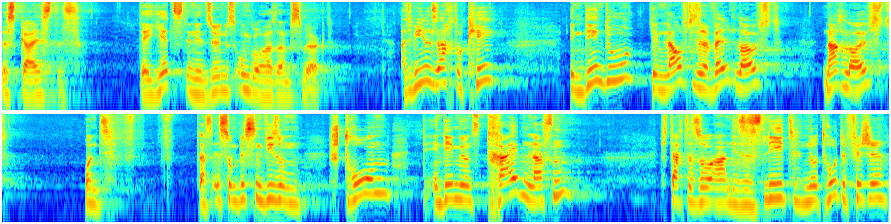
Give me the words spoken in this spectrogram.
des Geistes, der jetzt in den Söhnen des Ungehorsams wirkt. Also Bibel sagt, okay, indem du dem Lauf dieser Welt läufst, nachläufst, und das ist so ein bisschen wie so ein Strom, in dem wir uns treiben lassen. Ich dachte so an dieses Lied, nur tote Fische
